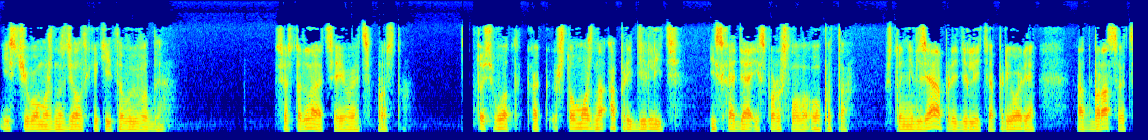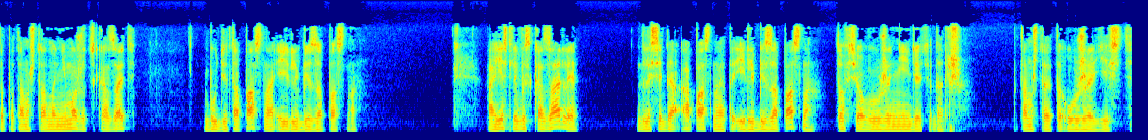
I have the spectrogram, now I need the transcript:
из чего можно сделать какие-то выводы. Все остальное отсеивается просто. То есть вот, как, что можно определить, исходя из прошлого опыта. Что нельзя определить априори, отбрасывается, потому что оно не может сказать, будет опасно или безопасно. А если вы сказали для себя опасно это или безопасно, то все, вы уже не идете дальше. Потому что это уже есть.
